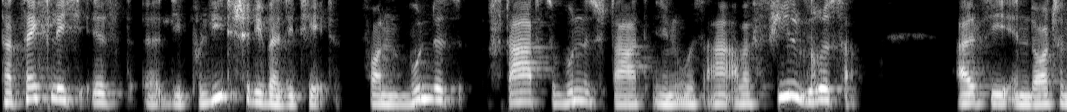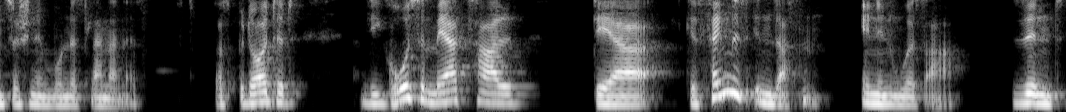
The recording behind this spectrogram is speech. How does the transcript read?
Tatsächlich ist äh, die politische Diversität von Bundesstaat zu Bundesstaat in den USA aber viel größer, als sie in Deutschland zwischen den Bundesländern ist. Das bedeutet, die große Mehrzahl der Gefängnisinsassen in den USA sind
